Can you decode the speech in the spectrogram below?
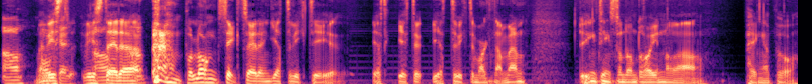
Ja, Men okej. visst, visst ja, är det, på lång sikt så är det en jätteviktig, jätte, jätte, jätteviktig marknad. Men det är ingenting som de drar in några pengar på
